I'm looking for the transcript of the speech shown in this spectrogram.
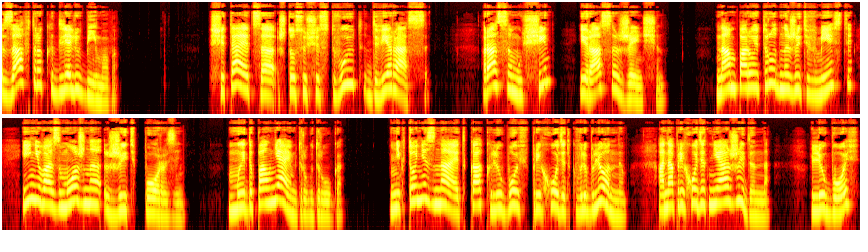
Завтрак для любимого. Считается, что существуют две расы. Раса мужчин и раса женщин. Нам порой трудно жить вместе и невозможно жить порознь. Мы дополняем друг друга. Никто не знает, как любовь приходит к влюбленным. Она приходит неожиданно. Любовь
